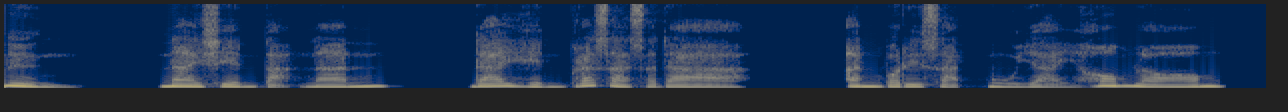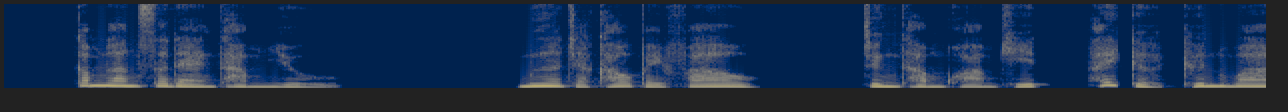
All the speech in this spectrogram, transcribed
หนึ่ง นายเชนตะนั้น ได้เห็นพระศาสดา อันบริษัทหมู่ใหญ่ห้อมล้อมกำลังแสดงธรรมอยู่ เมื่อจะเข้าไปเฝ้า จึงทำความคิดให้เกิดขึ้นว่า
